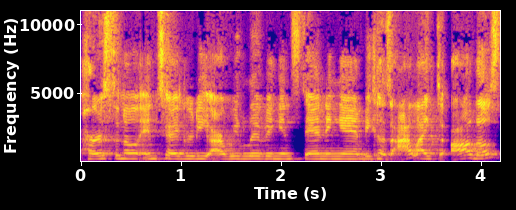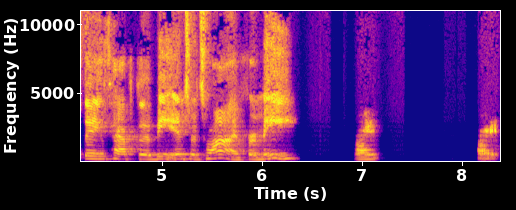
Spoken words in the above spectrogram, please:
personal integrity are we living and standing in? Because I like to all those things have to be intertwined for me. Right. Right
